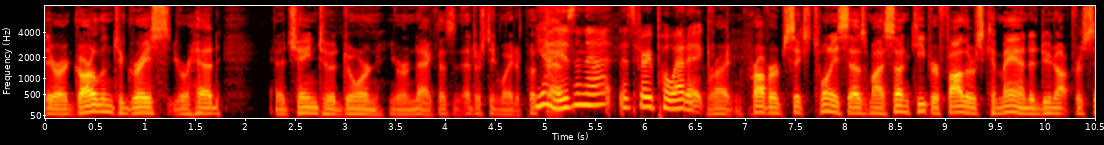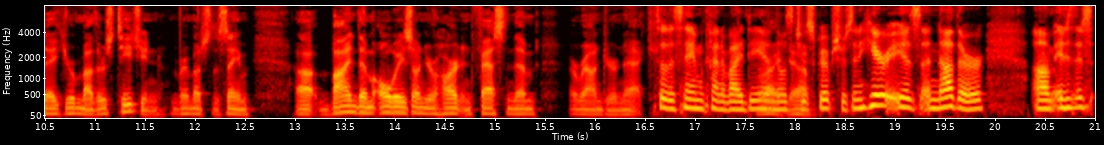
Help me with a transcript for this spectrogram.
They are a garland to grace your head and a chain to adorn your neck. That's an interesting way to put that. yeah, isn't that? That's very poetic. Right. Proverbs 6:20 says, "My son, keep your father's command and do not forsake your mother's teaching." Very much the same. Uh, bind them always on your heart and fasten them around your neck. So the same kind of idea in those yeah. two scriptures. And here is another. Um, it is,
